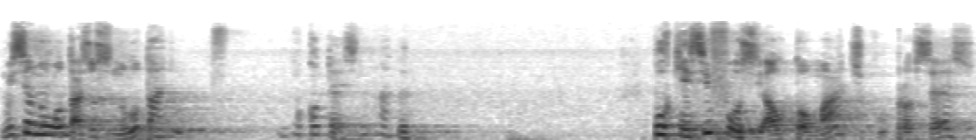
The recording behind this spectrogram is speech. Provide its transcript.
Mas se eu não lutar, se você não lutar, não, acontece nada. Porque se fosse automático o processo,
